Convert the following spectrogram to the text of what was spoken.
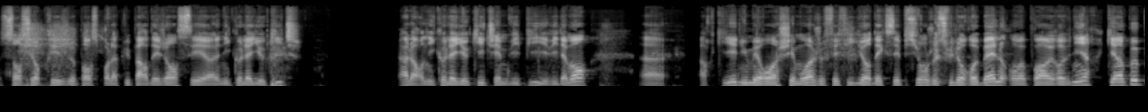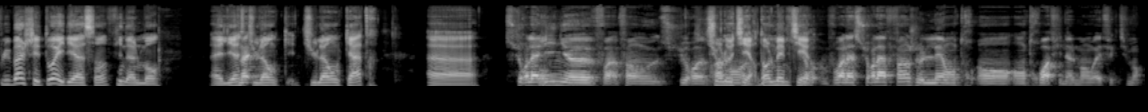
sans surprise, je pense, pour la plupart des gens, c'est euh, Nikola Jokic. Alors, Nikola Jokic, MVP, évidemment. Euh, alors, qui est numéro 1 chez moi? Je fais figure d'exception, je suis le rebelle, on va pouvoir y revenir. Qui est un peu plus bas chez toi, Elias, hein, finalement. Elias, Ouais. tu l'as en, tu l'as en 4. Sur la Bon. ligne, euh, enfin, euh, sur euh, sur le tiers, dans le même tiers. sur- voilà, sur la fin, je l'ai en, en, en 3 finalement, ouais, effectivement.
